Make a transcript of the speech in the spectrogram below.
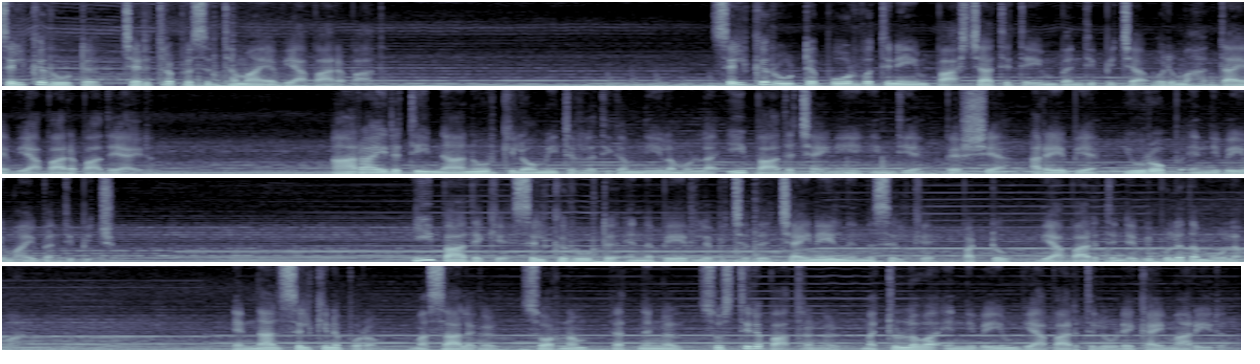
Silk route ചരിത്രപ്രസിദ്ധമായ വ്യാപാരപാത. Silk route പൂർവത്തിനെയും പാശ്ചാത്യത്തെയും ബന്ധിപ്പിച്ച ഒരു മഹത്തായ വ്യാപാരപാതയായിരുന്നു. ആറായിരത്തി നാനൂറ് കിലോമീറ്ററിലധികം നീളമുള്ള ഈ പാത ചൈനയെ ഇന്ത്യ പെർഷ്യ അറേബ്യ യൂറോപ്പ് എന്നിവയുമായി ബന്ധിപ്പിച്ചു. ഈ പാതയ്ക്ക് സിൽക്ക് റൂട്ട് എന്ന പേര് ലഭിച്ചത് ചൈനയിൽ നിന്ന് സിൽക്ക് പട്ടു വ്യാപാരത്തിന്റെ വിപുലത മൂലമാണ്. എന്നാൽ സിൽക്കിന് പുറം മസാലകൾ സ്വർണം രത്നങ്ങൾ സുസ്ഥിര പാത്രങ്ങൾ മറ്റുള്ളവ എന്നിവയും വ്യാപാരത്തിലൂടെ കൈമാറിയിരുന്നു.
